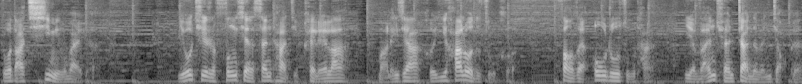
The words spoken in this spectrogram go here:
多达七名外援。尤其是锋线三叉戟佩雷拉、马雷加和伊哈洛的组合，放在欧洲足坛也完全站得稳脚跟。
